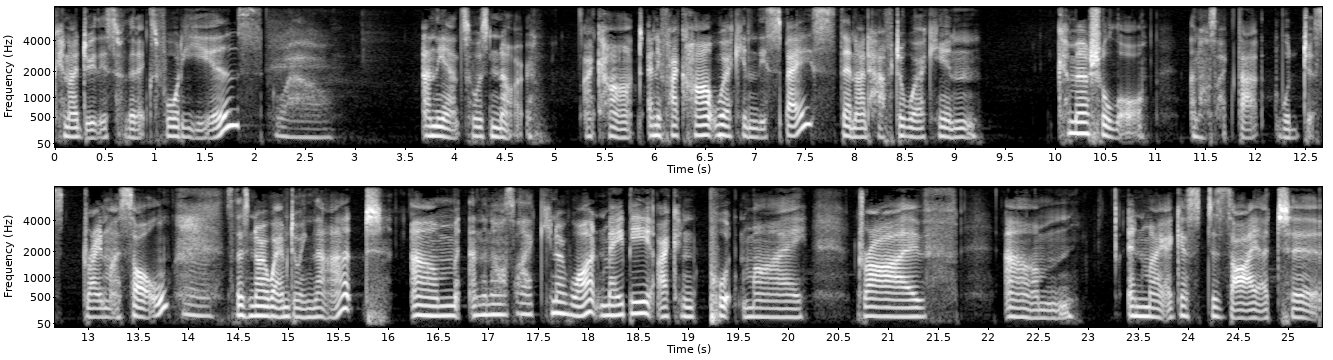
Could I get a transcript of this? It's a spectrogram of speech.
can I do this for the next forty years? Wow. And the answer was no, I can't. And if I can't work in this space, then I'd have to work in commercial law. And I was like, that would just drain my soul. So there's no way I'm doing that. Um, and then I was like, you know what? Maybe I can put my drive um, and my, I guess, desire to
